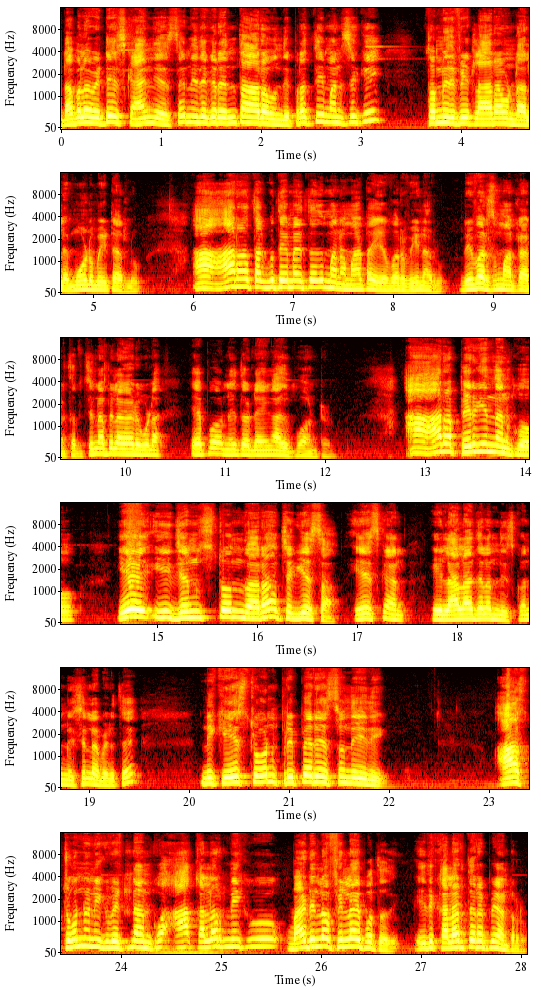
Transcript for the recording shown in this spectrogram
డబ్బలా పెట్టి స్కాన్ చేస్తే నీ దగ్గర ఎంత ఆరా ఉంది? ప్రతి మనిషికి తొమ్మిది ఫీట్ల ఆరా ఉండాలి మూడు మీటర్లు. ఆ ఆరా తగ్గితే ఏమవుతుంది మన మాట ఎవరు వినరు. రివర్స్ మాట్లాడతారు. చిన్నపిల్లగాడు కూడా ఏపో నీతో ఏం కాదు పో అంటాడు. ఆ ఆర పెరిగిందనుకో ఏ ఈ జెమ్ స్టోన్ ద్వారా చెక్ చేస్తా. ఏ స్కాన్? ఈ లాలాజలం తీసుకొని మిషన్లో పెడితే నీకు ఏ స్టోన్ ప్రిపేర్ చేస్తుంది ఇది? ఆ స్టోన్ నీకు పెట్టినా అనుకో ఆ కలర్ నీకు బాడీలో ఫిల్ అయిపోతుంది. ఇది కలర్ థెరపీ అంటారు.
